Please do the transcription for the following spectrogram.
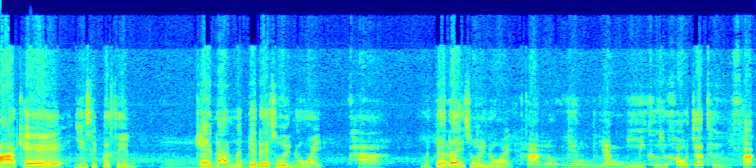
มาแค่ 20%แค่นั้นมันจะได้สวยน้อยค่ะ มันจะได้สวยน้อยค่ะแล้วอย่างอย่างนี้คือเขาจะถือฝัก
